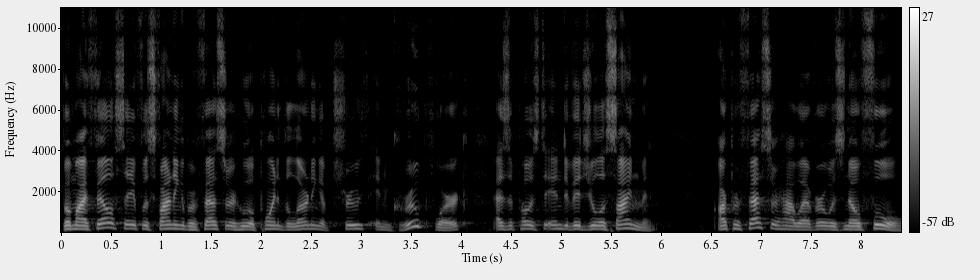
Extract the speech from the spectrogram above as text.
But my failsafe was finding a professor who appointed the learning of truth in group work as opposed to individual assignment. Our professor, however, was no fool.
